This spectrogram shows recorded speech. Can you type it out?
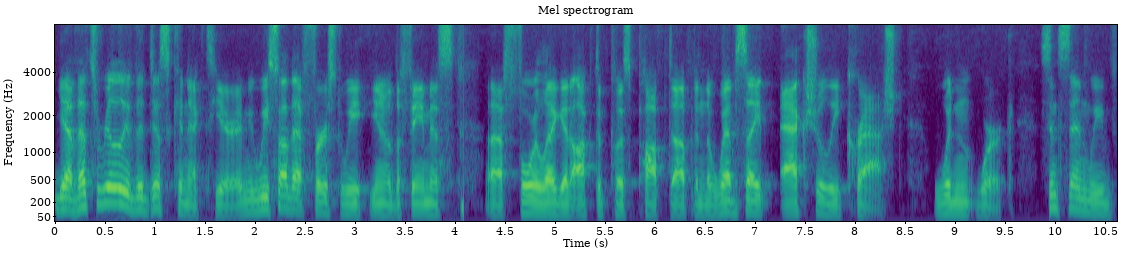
yeah that's really the disconnect here i mean we saw that first week you know the famous uh, four-legged octopus popped up and the website actually crashed wouldn't work since then we've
